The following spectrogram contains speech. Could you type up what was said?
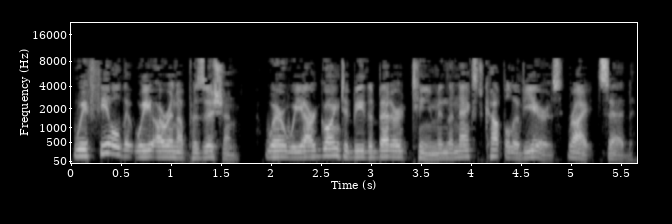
We feel that we are in a position where we are going to be the better team in the next couple of years, Wright said.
